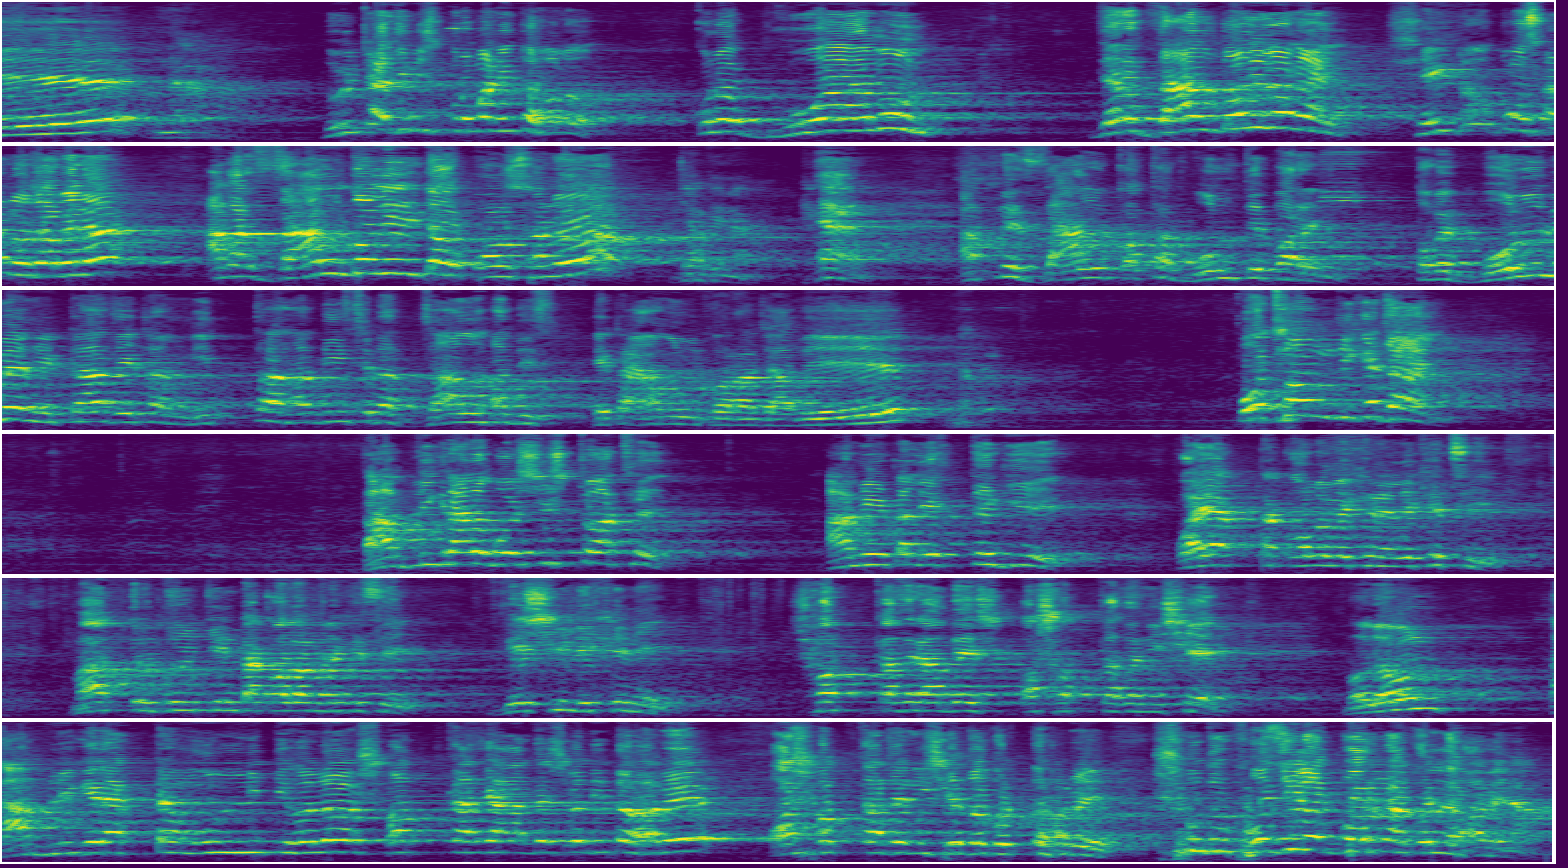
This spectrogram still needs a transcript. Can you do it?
না। দুইটা জিনিস প্রমাণিত হলো। কোন ভুয়া আমুল, যারা জাল দলিল নাই, সেইটাও পৌঁছানো যাবে না, আবার জাল দলিলটাও পৌঁছানো যাবে না। হ্যাঁ আপনি জাল কথা বলতে পারেন। তবে বলবেন এটা যেটা মিথ্যা হাদিস, এটা জাল হাদিস, এটা আমল করা যাবে না। প্রথম দিকে যাই। তাবলিগের আরও বৈশিষ্ট্য আছে। আমি এটা লিখতে গিয়ে কয়েকটা কলম এখানে লিখেছি, মাত্র দুই, তিনটা কলম লিখেছি, বেশি লিখিনি। সৎ কাজের আদেশ, অসৎ কাজে নিষেধ। বলুন, তাবলিগের একটা মূলনীতি হলো, সৎ কাজে আদেশও দিতে হবে অসৎ কাজে নিষেধ করতে হবে। শুধু ফজিলত বর্ণনা করলে হবে না।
